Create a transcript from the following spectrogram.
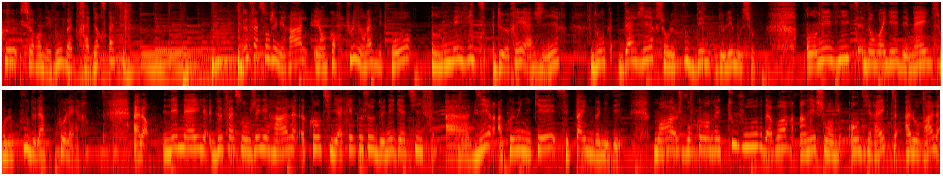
que ce rendez-vous va très bien se passer. De façon générale, et encore plus dans la vie pro, on évite de réagir, donc d'agir sur le coup de l'émotion. On évite d'envoyer des mails sur le coup de la colère. Alors, les mails, de façon générale, quand il y a quelque chose de négatif à dire, à communiquer, c'est pas une bonne idée. Moi, je vous recommanderais toujours d'avoir un échange en direct, à l'oral,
